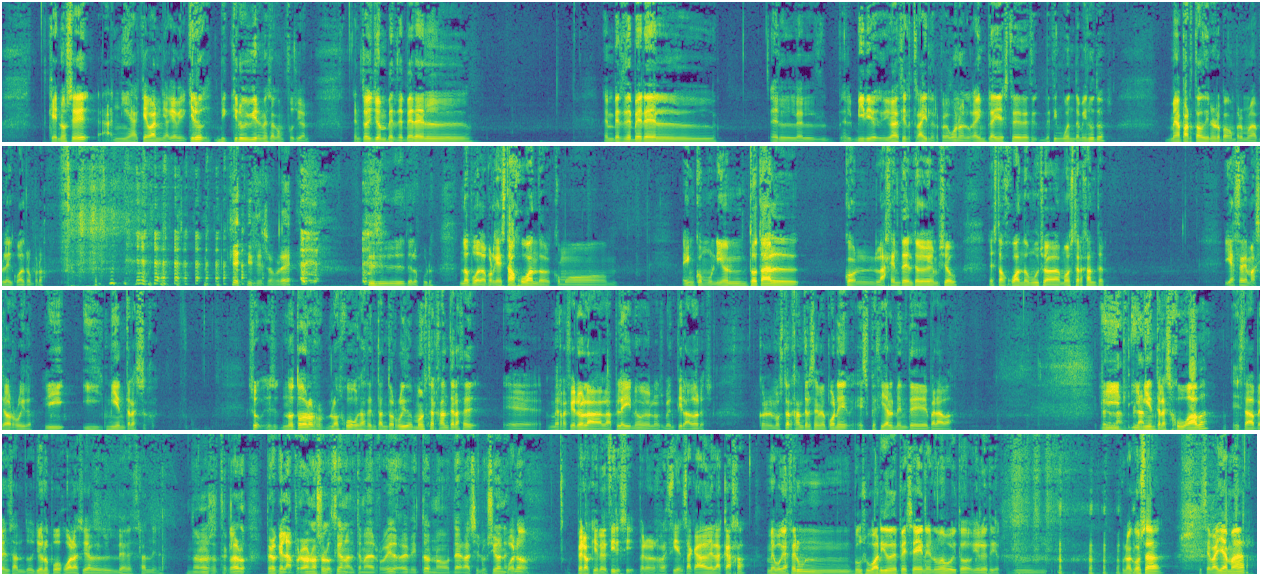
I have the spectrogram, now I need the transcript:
que no sé ni a qué van ni a qué van. Quiero, quiero vivir en esa confusión. Entonces yo en vez de ver el... En vez de ver el... El, el, el vídeo, iba a decir tráiler, pero bueno, el gameplay este de, de 50 minutos, me ha apartado dinero para comprarme una Play 4 Pro. ¿Qué dices, hombre? Te lo juro. No puedo, porque he estado jugando como en comunión total con la gente del Tokyo Game Show. He estado jugando mucho a Monster Hunter. Y hace demasiado ruido. Y, y mientras... No todos los, los, juegos hacen tanto ruido. Monster Hunter hace... Eh, me refiero a la, la, Play, ¿no? Los ventiladores. Con el Monster Hunter se me pone especialmente brava. Y, la, la... y, mientras jugaba, estaba pensando, yo no puedo jugar así al Death Stranding. ¿eh? No, no, eso está claro. Pero que la Pro no soluciona el tema del ruido, ¿eh, Víctor? No te hagas ilusiones. Bueno, pero quiero decir, sí, pero recién sacada de la caja, me voy a hacer un usuario de PSN nuevo y todo, quiero decir. Una cosa que se va a llamar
